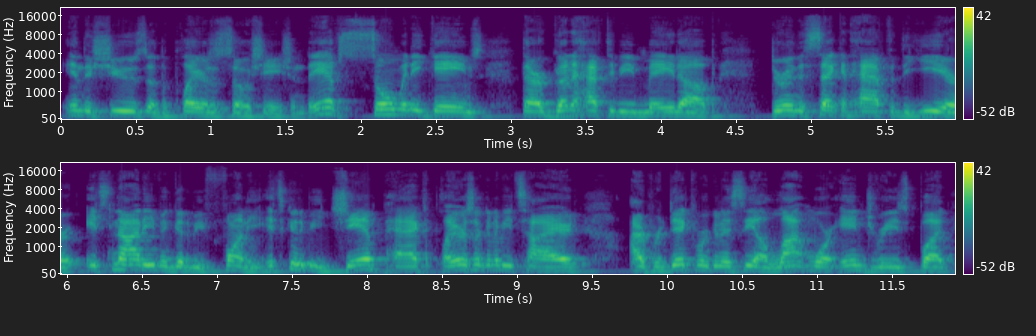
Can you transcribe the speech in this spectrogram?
in the shoes of the Players Association. They have so many games that are going to have to be made up during the second half of the year, it's not even going to be funny. It's going to be jam packed. Players are going to be tired. I predict we're going to see a lot more injuries, but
